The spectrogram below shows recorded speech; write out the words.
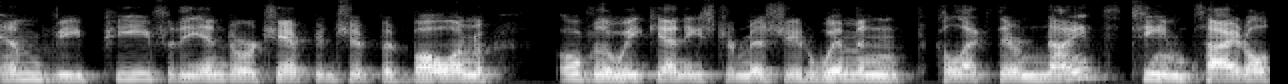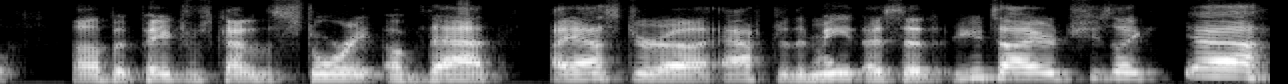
MVP for the indoor championship at Bowen over the weekend. Eastern Michigan women collect their ninth team title, uh, but Paige was kind of the story of that. I asked her uh, after the meet. I said, "Are you tired?" She's like, "Yeah,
